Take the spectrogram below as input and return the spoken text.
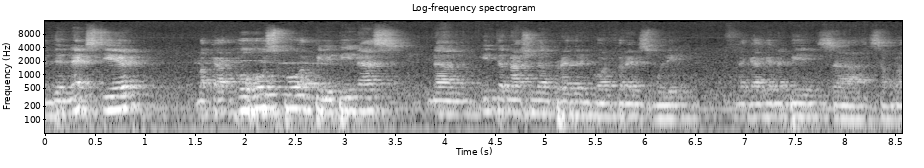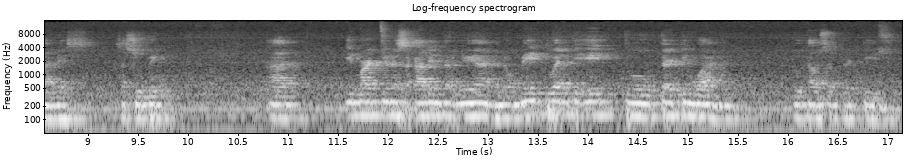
And then next year, maka-host po ang Pilipinas ng International Brethren Conference muli na gaganapin sa Zambales, sa Subic. At i-mark nyo na sa calendar nyo yan, ano, May 28 to 31, 2013.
